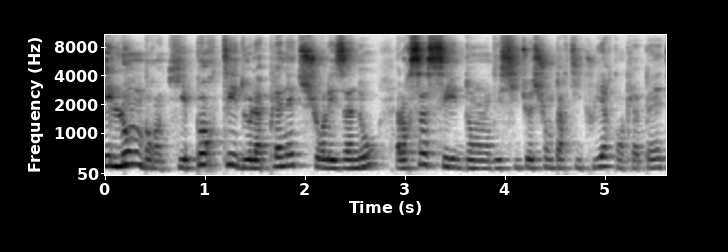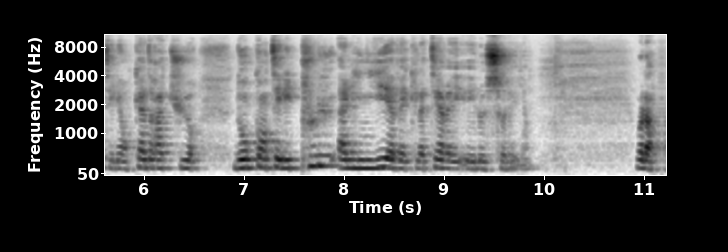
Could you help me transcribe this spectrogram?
et l'ombre qui est portée de la planète sur les anneaux. Alors ça, c'est dans des situations particulières quand la planète elle est en quadrature, donc quand elle est plus alignée avec la Terre et, le Soleil. Voilà.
